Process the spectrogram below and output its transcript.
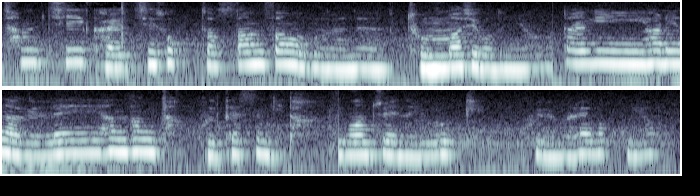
참치, 갈치, 속젓 쌈 싸먹으면 존맛이거든요. 딸기 할인하길래 한 상자 구입했습니다. 이번 주에는 이렇게 구입을 해봤고요.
